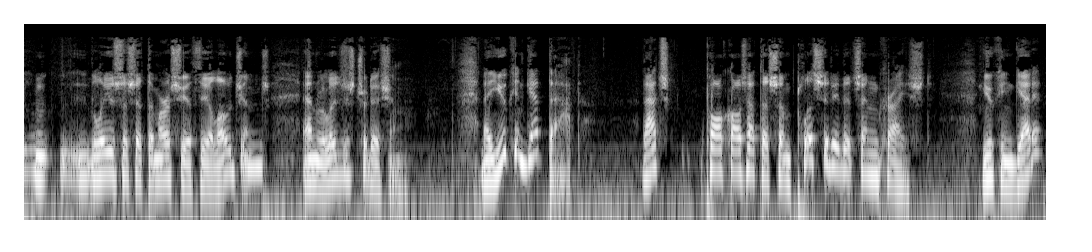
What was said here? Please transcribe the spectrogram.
leaves us at the mercy of theologians and religious tradition. Now you can get that. That's Paul calls that the simplicity that's in Christ. You can get it,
